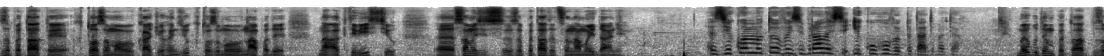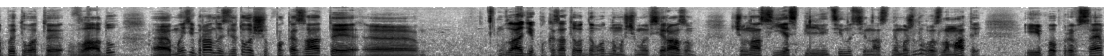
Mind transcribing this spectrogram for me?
запитати, хто замовив Катю Гандзюк, хто замовив напади на активістів, саме запитати це на Майдані. З якою метою ви зібралися і кого ви питатимете? Ми будемо питати, запитувати владу. Ми зібрались для того, щоб показати владі, показати одне одному, що ми всі разом, що в нас є спільні цінності, нас неможливо зламати. І попри все,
